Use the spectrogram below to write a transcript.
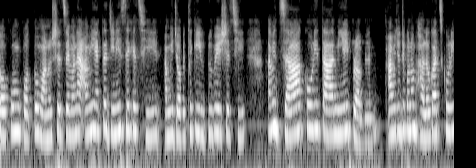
রকম, কত মানুষের যে মানে আমি একটা জিনিস দেখেছি, আমি যবে থেকে ইউটিউবে এসেছি, আমি যা করি তা নিয়েই প্রবলেম আমি যদি কোনো ভালো কাজ করি,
